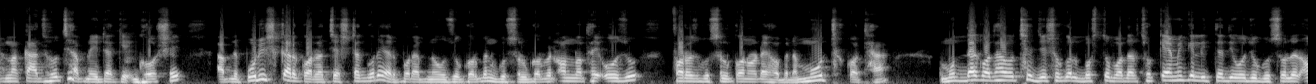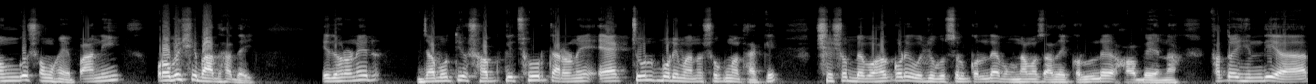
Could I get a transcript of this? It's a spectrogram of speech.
আপনার কাজ হচ্ছে আপনি এটাকে ঘষে আপনি পরিষ্কার করার চেষ্টা করে এরপর আপনি অজু করবেন, গোসল করবেন। অন্যথায় অজু ফরজ গোসল কোনোটাই হবে না। মুঠ কথা, মুদ্রা কথা হচ্ছে যে সকল বস্তু, পদার্থ কেমিক্যাল ইত্যাদি অজু গোসলের অঙ্গ সমূহে পানি প্রবেশে বাধা দেয়। এ ধরনের যাবতীয় সব কিছুর কারণে এক চুল পরিমাণও শুকনো থাকে। সেসব ব্যবহার করে অজু গোসল করলে এবং নামাজ আদায় করলে হবে না। ফাতোয় হিন্দিয়ার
